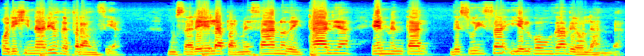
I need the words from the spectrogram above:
originarios de Francia, mozzarella, parmesano de Italia, Emmental de Suiza y el Gouda de Holanda.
